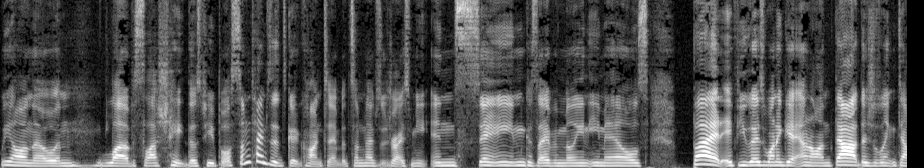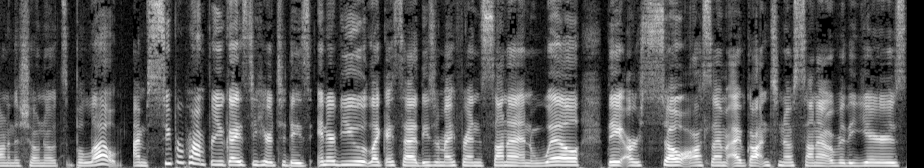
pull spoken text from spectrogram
We all know and love slash hate those people. Sometimes it's good content, but sometimes it drives me insane because I have a million emails. But if you guys want to get in on that, there's a link down in the show notes below. I'm super pumped for you guys to hear today's interview. Like I said, these are my friends Sana and Will. They are so awesome. I've gotten to know Sana over the years.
